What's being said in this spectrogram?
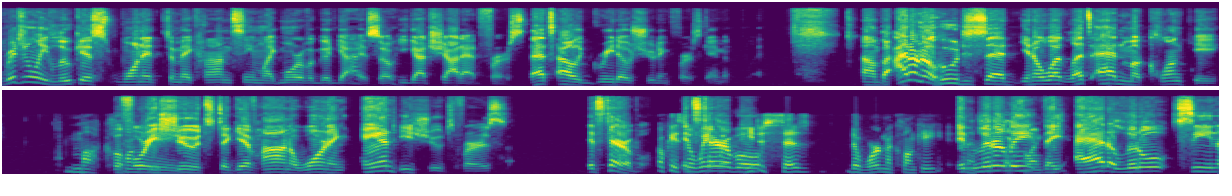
originally Lucas wanted to make Han seem like more of a good guy, so he got shot at first. That's how Greedo shooting first came into play. Um, but I don't know who said, you know what, let's add Maclunkey before he shoots to give Han a warning, and he shoots first. It's terrible. Okay, so It's wait, wait, terrible. he just says the word Maclunkey. It literally Maclunkey. they add a little scene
